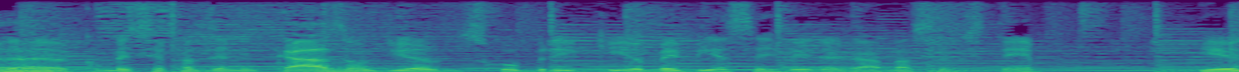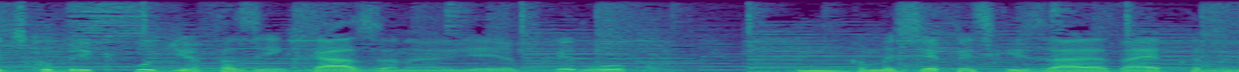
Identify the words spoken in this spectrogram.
É. Comecei fazendo em casa. Um dia eu descobri que eu bebia cerveja já há bastante tempo. E aí eu descobri que podia fazer em casa, né? E aí eu fiquei louco. Hum. Comecei a pesquisar. Na época não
